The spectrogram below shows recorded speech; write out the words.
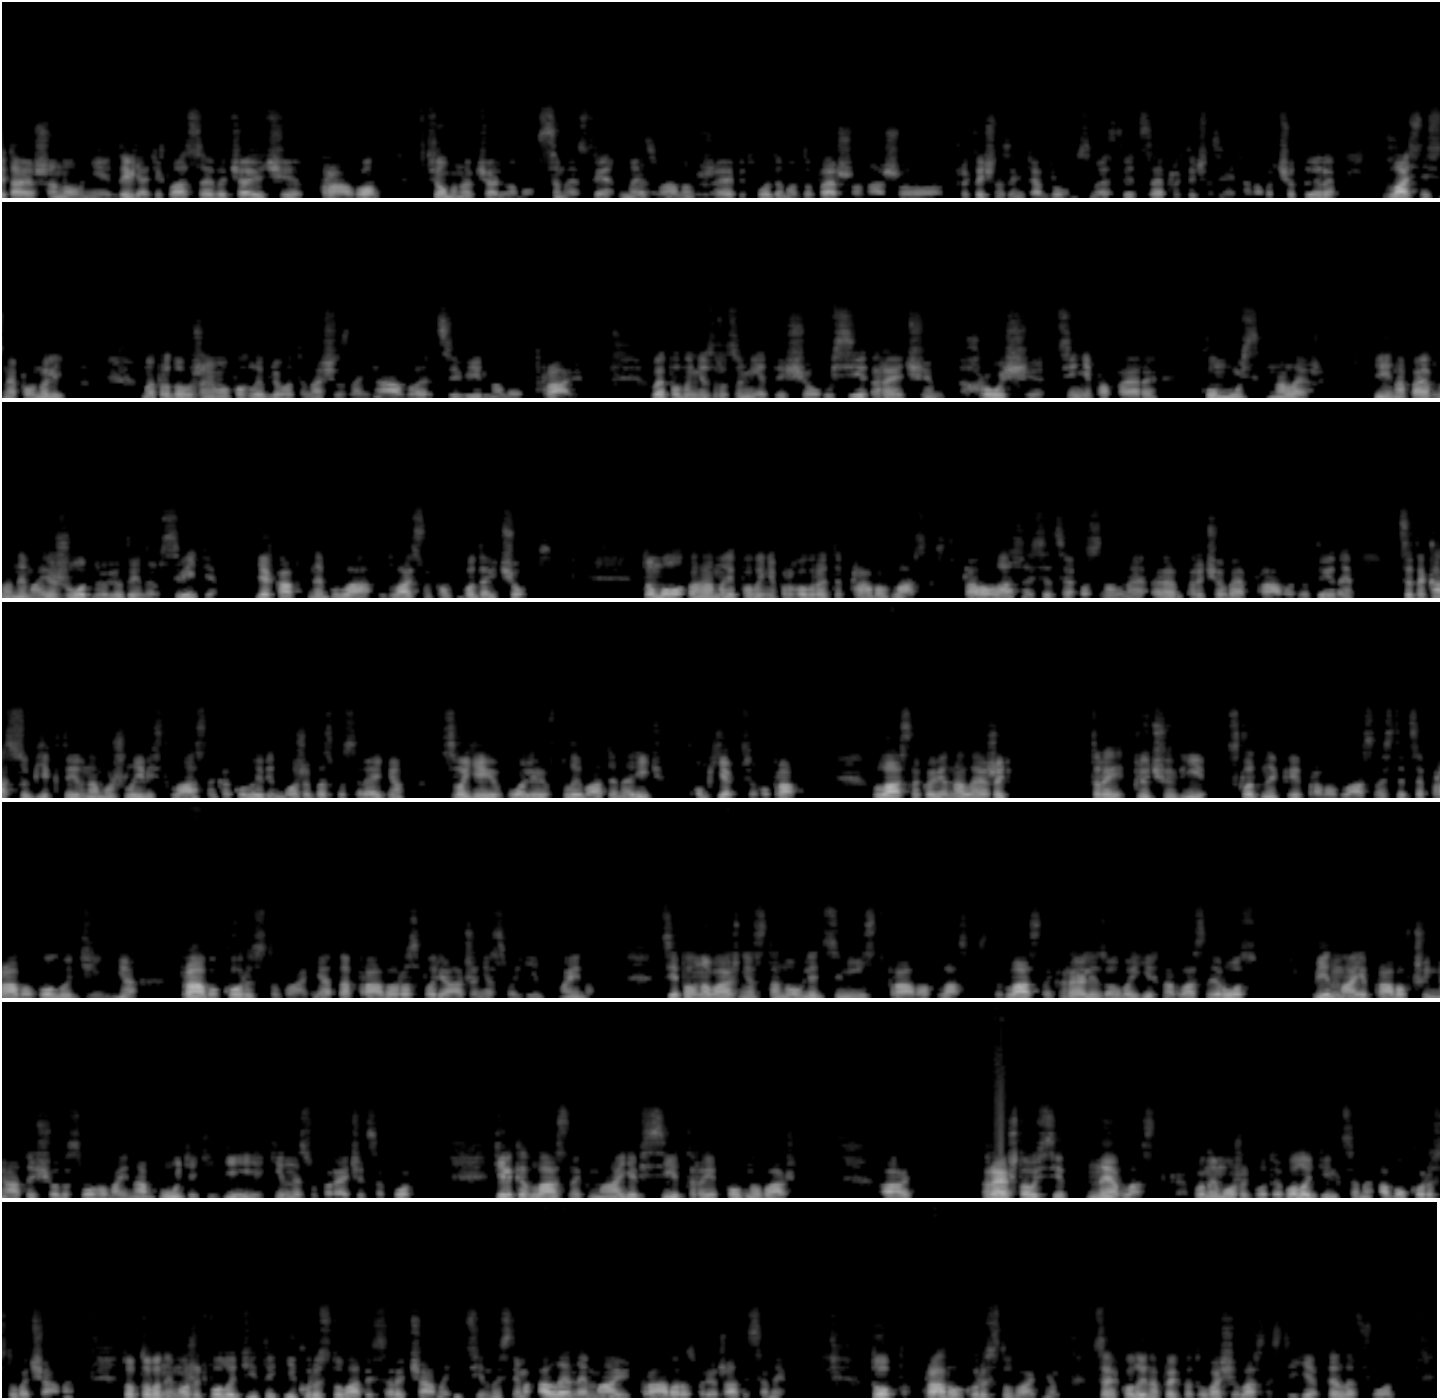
Вітаю, шановні 9 класи. Вивчаючи право в цьому навчальному семестрі, ми з вами вже підходимо до першого нашого практичного заняття в другому семестрі. Це практичне заняття номер 4 власність неповнолітніх. Ми продовжуємо поглиблювати наші знання в цивільному праві. Ви повинні зрозуміти, що усі речі, гроші, цінні папери комусь належать. І, напевно, немає жодної людини в світі, яка б не була власником бодай чогось. Тому е, ми повинні проговорити право власності. Право власності це основне е, речове право людини. Це така суб'єктивна можливість власника, коли він може безпосередньо своєю волею впливати на річ, об'єкт цього права. Власникові належать три ключові складники права власності це право володіння, право користування та право розпорядження своїм майном. Ці повноваження становлять зміст права власності. Власник реалізовує їх на власний розсуд. Він має право вчиняти щодо свого майна будь-які дії, які не суперечать закону. Тільки власник має всі три повноваження. Решта осіб не власники. Вони можуть бути володільцями або користувачами. Тобто вони можуть володіти і користуватися речами і цінностями, але не мають права розпоряджатися ними. Тобто, право користування це коли, наприклад, у вашій власності є телефон,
